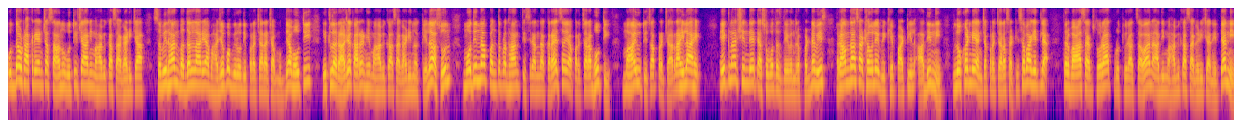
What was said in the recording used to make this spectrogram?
उद्धव ठाकरे यांच्या सहानुभूतीच्या आणि महाविकास आघाडीच्या संविधान बदलणाऱ्या भाजप विरोधी प्रचाराच्या मुद्द्याभोवती इथलं राजकारण हे महाविकास आघाडीनं केलं असून मोदींना पंतप्रधान तिसऱ्यांदा करायचं या प्रचाराभोवती महायुतीचा प्रचार राहिला आहे. एकनाथ शिंदे त्यासोबतच देवेंद्र फडणवीस रामदास आठवले विखे पाटील आदींनी लोखंडे यांच्या प्रचारासाठी सभा घेतल्या. तर बाळासाहेब थोरात पृथ्वीराज चव्हाण आदी महाविकास आघाडीच्या नेत्यांनी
